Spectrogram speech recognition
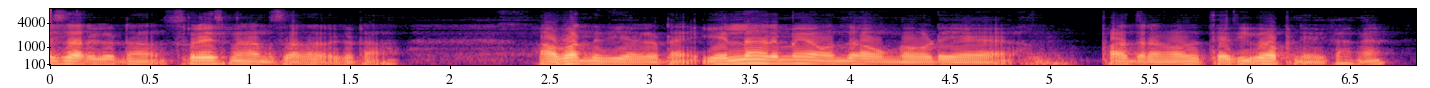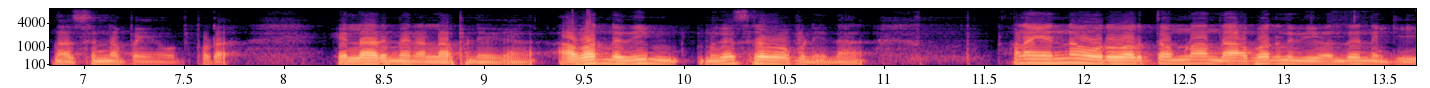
சார் இருக்கட்டும் சுரேஷ் மேனன் சாராக இருக்கட்டும் அபர்நிதியாக இருக்கட்டும் எல்லாருமே வந்து அவங்களுடைய பாத்திரங்கள் வந்து தெளிவாக பண்ணியிருக்காங்க. நான் சின்ன பையன் உட்பட எல்லாருமே நல்லா பண்ணியிருக்காங்க. அபர்நிதி மிக சிறப்பாக பண்ணியிருந்தாங்க. ஆனால் என்ன ஒரு வருத்தம்னா அந்த அபர்நிதி வந்து இன்னைக்கு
